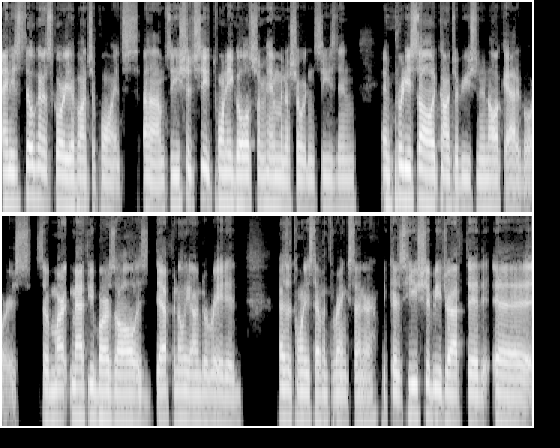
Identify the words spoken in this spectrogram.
and he's still going to score you a bunch of points. Um, so you should see 20 goals from him in a shortened season and pretty solid contribution in all categories. So Mar- Mathew Barzal is definitely underrated as a 27th ranked center because he should be drafted uh,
